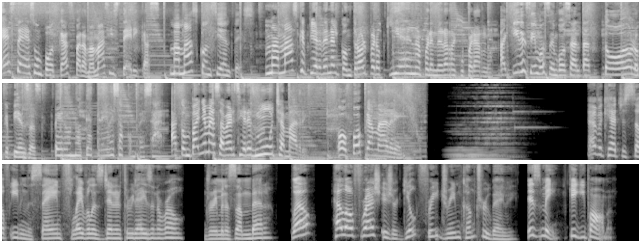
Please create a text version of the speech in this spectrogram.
Este es un podcast para mamás histéricas, Mamás conscientes. Mamás que pierden el control pero quieren aprender a recuperarlo. Aquí decimos en voz alta todo lo que piensas. Pero no te atreves a confesar. Acompáñame a saber si eres mucha madre. O poca madre. Ever catch yourself eating the same flavorless dinner three days in a row? Dreaming of something better? Well, HelloFresh is your guilt-free dream come true, baby. It's me, Kiki Palmer.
